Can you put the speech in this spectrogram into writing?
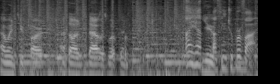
I went too far. I thought that was whooping. I have You. nothing to provide.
